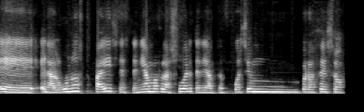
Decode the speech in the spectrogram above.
Eh, en algunos países teníamos la suerte de, aunque fuese un proceso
